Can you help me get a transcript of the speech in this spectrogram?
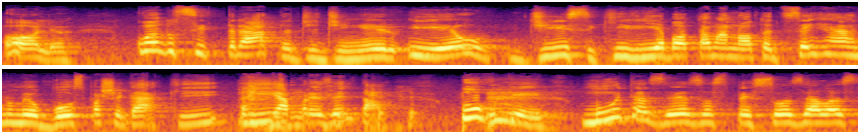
olha, quando se trata de dinheiro, e eu disse que ia botar uma nota de 100 reais no meu bolso para chegar aqui e apresentar. Porque muitas vezes as pessoas, elas,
